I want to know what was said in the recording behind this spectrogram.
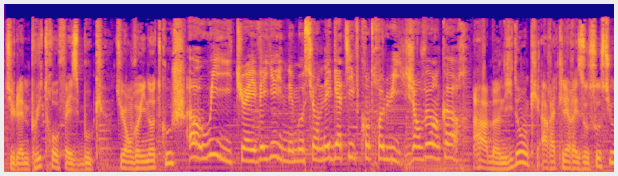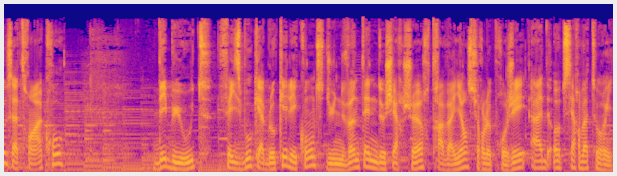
Tu l'aimes plus trop Facebook. Tu en veux une autre couche? Oh oui, tu as éveillé une émotion négative contre lui, j'en veux encore. Ah ben dis donc, arrête les réseaux sociaux, ça te rend accro. Début août, Facebook a bloqué les comptes d'une vingtaine de chercheurs travaillant sur le projet Ad Observatory.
